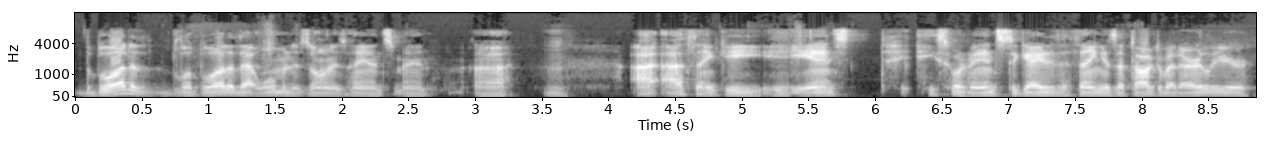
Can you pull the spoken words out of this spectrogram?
the blood of the blood of that woman is on his hands, man. Uh, mm. I, I think he he inst, he sort of instigated the thing as I talked about earlier.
